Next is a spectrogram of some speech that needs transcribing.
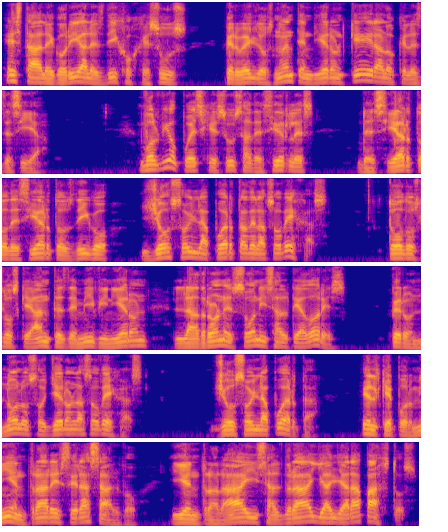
Esta alegoría les dijo Jesús, pero ellos no entendieron qué era lo que les decía. Volvió pues Jesús a decirles, De cierto, de cierto os digo, yo soy la puerta de las ovejas. Todos los que antes de mí vinieron, ladrones son y salteadores, pero no los oyeron las ovejas. Yo soy la puerta, el que por mí entrare será salvo, y entrará y saldrá y hallará pastos.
